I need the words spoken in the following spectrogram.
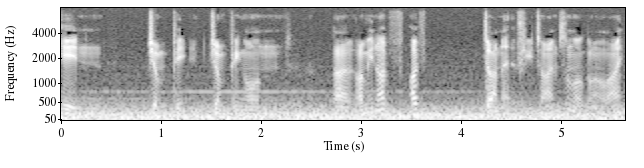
in jumping jumping on. Uh, I mean, I've I've done it a few times. I'm not gonna lie.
